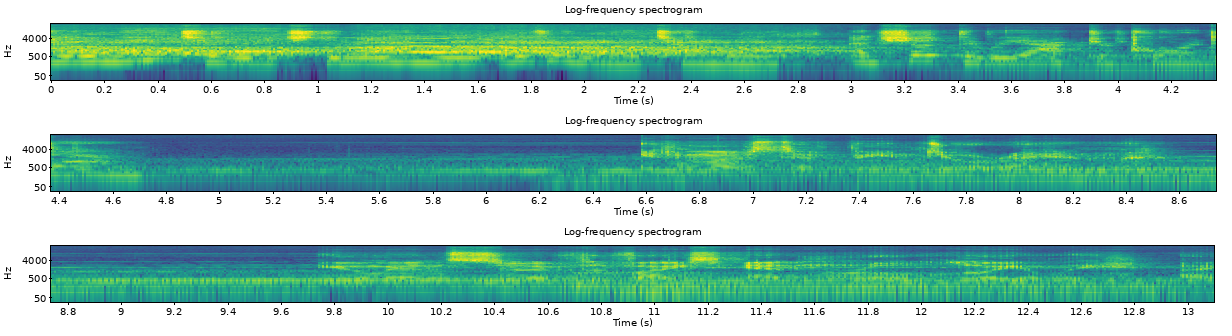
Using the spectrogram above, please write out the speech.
you will need to reach the manual override terminal and shut the reactor core down. It must have been Duran. You men serve the Vice Admiral loyally. I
